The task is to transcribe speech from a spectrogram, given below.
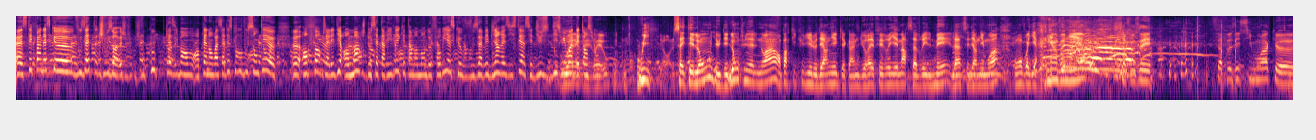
Euh, Stéphane, est-ce que vous êtes, je vous, en- je, vous- je vous coupe quasiment en, en pleine embrassade, est-ce que vous vous sentez euh, euh, en forme, j'allais dire, en marge de cette arrivée qui est un moment d'euphorie? Est-ce que vous avez bien résisté à ces 18 mois de détention? ouais, ouais. Oui, ça a été long. Il y a eu des longs tunnels noirs, en particulier le dernier qui a quand même duré février, mars, avril, mai, là, ces derniers mois, où on voyait rien venir. Ça faisait. Ça faisait six mois que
